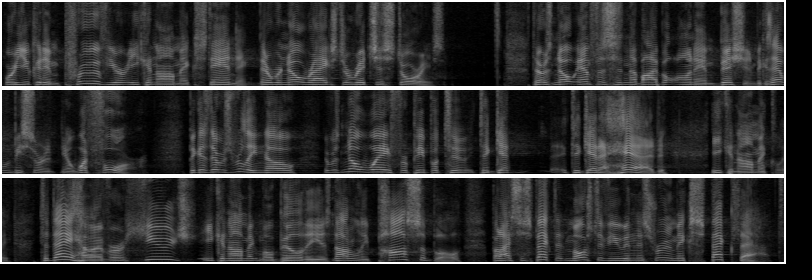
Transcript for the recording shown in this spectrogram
where you could improve your economic standing. There were no rags to riches stories. There was no emphasis in the Bible on ambition because that would be sort of, you know, what for? Because there was really no there was no way for people to, to, get, to get ahead economically. Today, however, huge economic mobility is not only possible, but I suspect that most of you in this room expect that.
